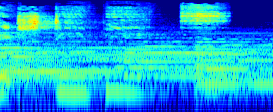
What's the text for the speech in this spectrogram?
HD Beats.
